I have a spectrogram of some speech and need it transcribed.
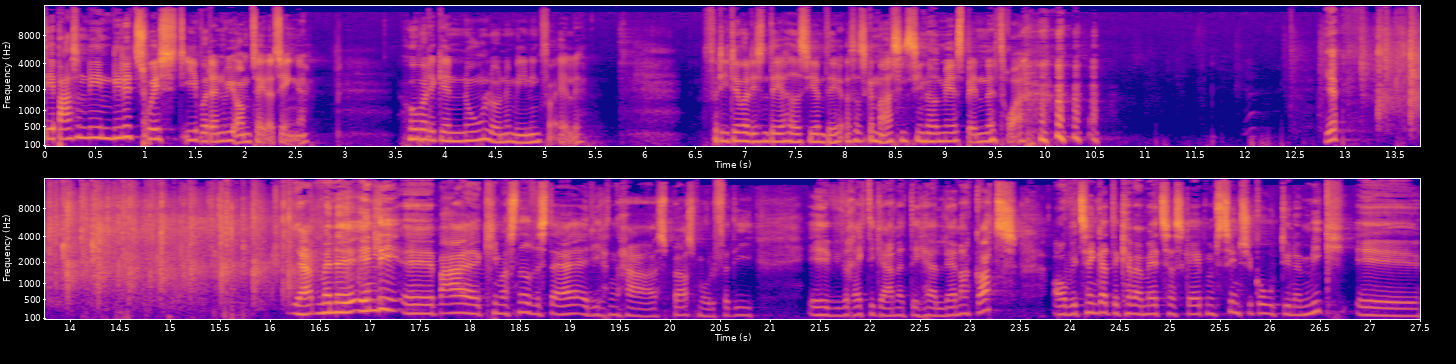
det er bare sådan lige en lille twist i, hvordan vi omtaler tingene. Håber, det giver nogenlunde mening for alle. Fordi det var ligesom det, jeg havde at sige om det. Og så skal Martin sige noget mere spændende, tror jeg. yep. Ja, men øh, endelig øh, bare øh, kim os ned, hvis der er, at I har spørgsmål, fordi øh, Øh, vi vil rigtig gerne, at det her lander godt, og vi tænker, at det kan være med til at skabe en sindssygt god dynamik, øh,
